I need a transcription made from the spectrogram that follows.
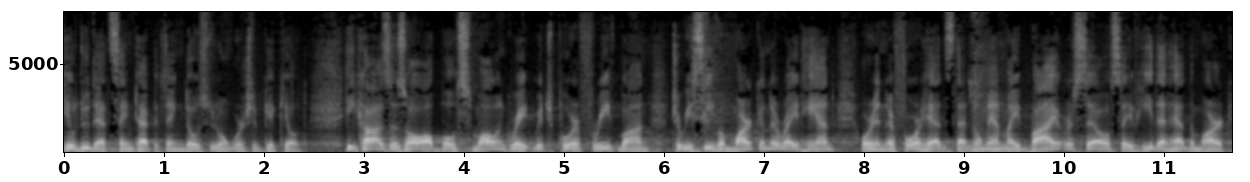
He'll do that same type of thing. Those who don't worship get killed. He causes all, both small and great, rich, poor, free, bond, to receive a mark in their right hand or in their foreheads, that no man might buy or sell save he that had the mark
